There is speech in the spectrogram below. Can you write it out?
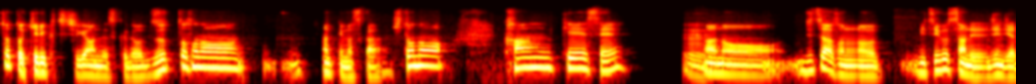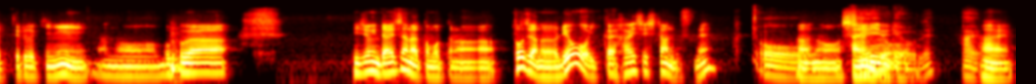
ちょっと切り口違うんですけどずっとそのなんて言いますか人の関係性、うん。あの実はその三井物産で人事やってる時にあの僕が非常に大事だなと思ったのは当時あの寮を一回廃止したんですね。あの社員寮。ね。はい、はい、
